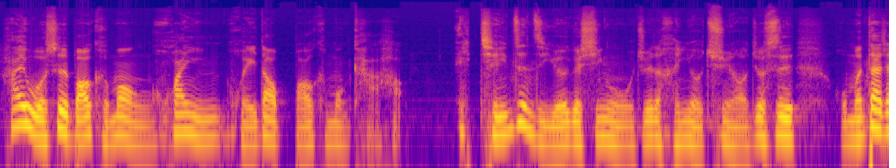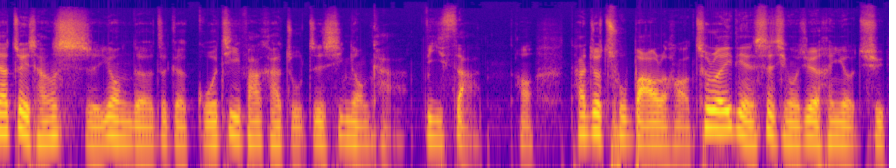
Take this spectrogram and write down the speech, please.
嗨，我是宝可梦，欢迎回到宝可梦卡号。诶，前一阵子有一个新闻，我觉得很有趣哦，就是我们大家最常使用的这个国际发卡组织信用卡 Visa，好，它就出包了哈，出了一点事情，我觉得很有趣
